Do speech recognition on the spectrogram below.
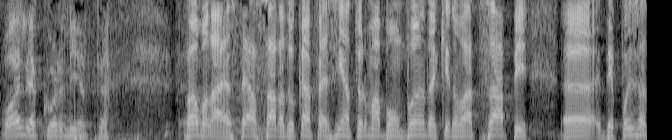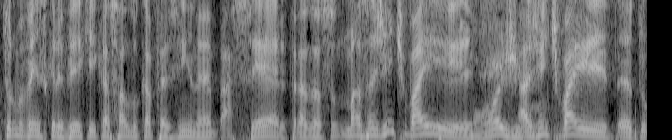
Olha a corneta. Vamos lá, esta é a sala do cafezinho, a turma bombando aqui no WhatsApp. Ah, depois a turma vem escrever aqui que a sala do cafezinho, né? A sério, traz assunto. Mas a gente vai. Lógico. A gente vai. eh, do-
